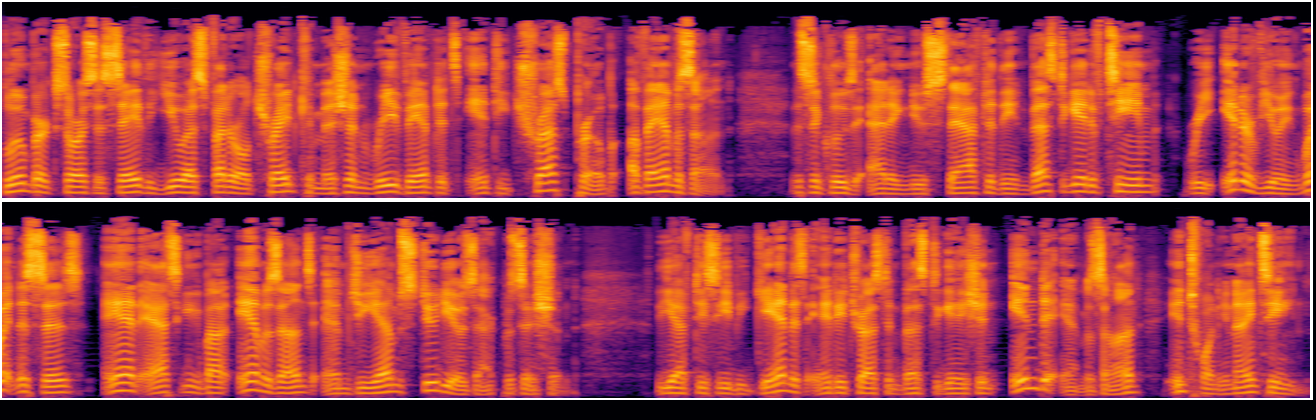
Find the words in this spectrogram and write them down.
Bloomberg sources say the U.S. Federal Trade Commission revamped its antitrust probe of Amazon. This includes adding new staff to the investigative team, re-interviewing witnesses, and asking about Amazon's MGM Studios acquisition. The FTC began its antitrust investigation into Amazon in 2019.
